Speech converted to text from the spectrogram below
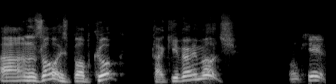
Uh, and as always, Bob Cooke, thank you very much. Thank you.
